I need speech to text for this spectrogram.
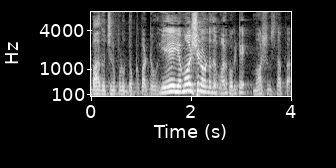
బాధ వచ్చినప్పుడు దుఃఖపడడం ఏ ఎమోషన్ ఉండదు. వాళ్ళకి ఒకటే మోషన్స్ తప్ప.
